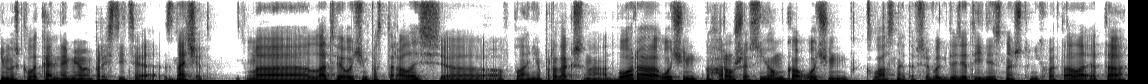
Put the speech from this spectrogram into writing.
немножко локальная мема, простите. Значит, э, Латвия очень постаралась э, в плане продакшена отбора, очень хорошая съемка, очень классно это все выглядит. Единственное, что не хватало, это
